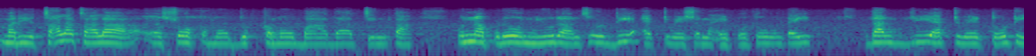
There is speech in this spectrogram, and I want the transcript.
మరియు చాలా చాలా శోకము దుఃఖము బాధ చింత ఉన్నప్పుడు న్యూరాన్స్ డీయాక్టివేషన్ అయిపోతూ ఉంటాయి. దాని డీయాక్టివేట్ తోటి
